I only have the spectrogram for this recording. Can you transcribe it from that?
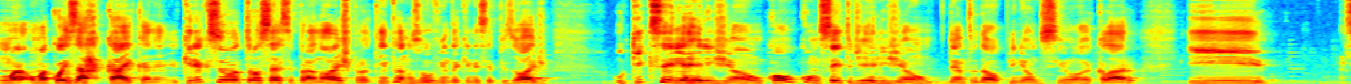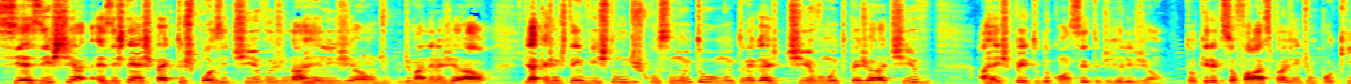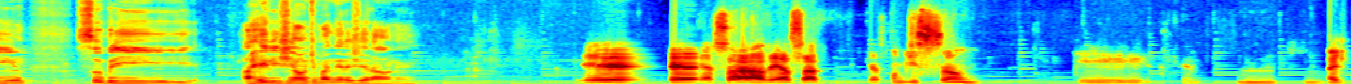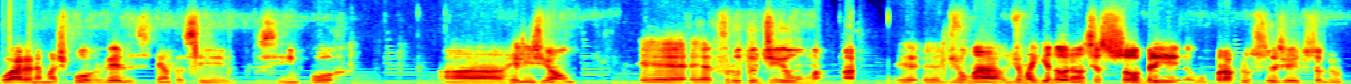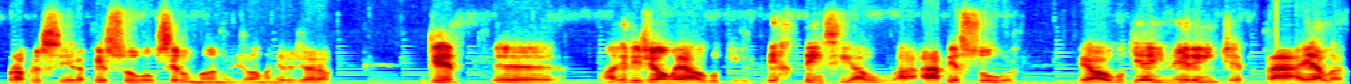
uma, uma coisa arcaica, né? Eu queria que o senhor trouxesse para nós, para quem está nos ouvindo aqui nesse episódio, o que, que seria religião, qual o conceito de religião, dentro da opinião do senhor, é claro, e se existe, existem aspectos positivos na religião de, de, maneira geral, já que a gente tem visto um discurso muito, muito negativo, muito pejorativo a respeito do conceito de religião. Então eu queria que o senhor falasse para a gente um pouquinho sobre a religião de maneira geral, né? É, é, essa, essa, essa condição que não é de agora, né, mas por vezes tenta se, se impor a religião é, é fruto de uma é, é, de uma, de uma ignorância sobre o próprio sujeito, sobre o próprio ser, a pessoa, o ser humano de uma maneira geral. Porque é, a religião é algo que pertence ao, à, à pessoa, é algo que é inerente, é para ela.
